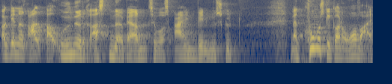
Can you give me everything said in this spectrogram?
og generelt bare udnytte resten af verden til vores egen vindings skyld. Man kunne måske godt overveje,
